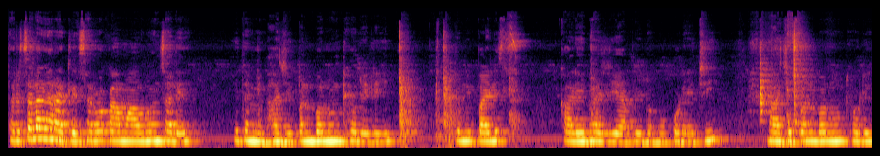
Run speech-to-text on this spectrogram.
तर चला घरातले सर्व कामं आवरून झाले इथं मी भाजी पण बनवून ठेवलेली. तुम्ही पाहिलीच काळी भाजी आपली डोबोकोड्याची भाजी पण बनवून ठेवली.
